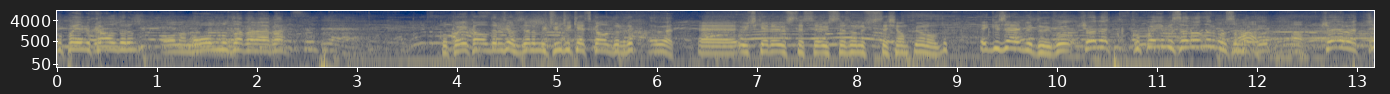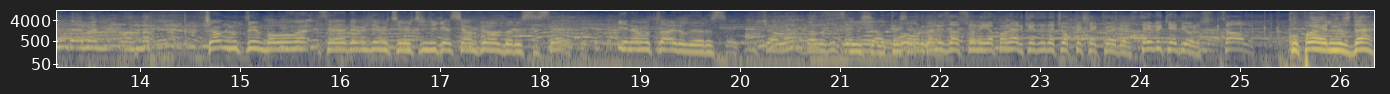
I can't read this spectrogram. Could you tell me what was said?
kupayı bir kaldırın. Oğlunuzla beraber. Kupayı kaldıracağız canım. Üçüncü kez kaldırdık. Evet. Ee, üç kere üst üste, üst sezon üst üste şampiyon olduk. E, güzel bir duygu. Şöyle kupayı bir sen alır mısın bakayım? Şöyle evet şimdi hemen anlat. Çok mutluyum babamı seyredebildiğim için. Üçüncü kez şampiyon oldular üst üste. Yine mutlu ayrılıyoruz. İnşallah darısı senin İnşallah. Bu Teşekkürler. organizasyonu yapan herkese de çok teşekkür ederiz. Tebrik ediyoruz. Sağ olun. Kupa elinizde.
